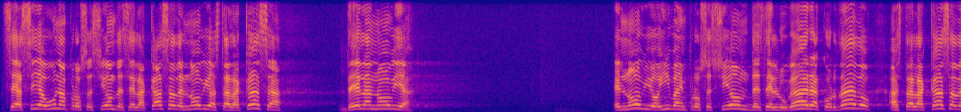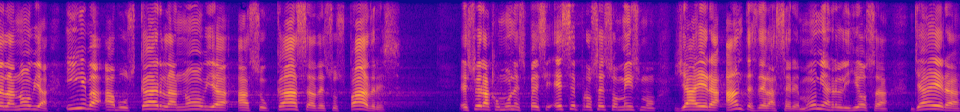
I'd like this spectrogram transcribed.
se hacía una procesión desde la casa del novio hasta la casa de la novia. El novio iba en procesión desde el lugar acordado hasta la casa de la novia. Iba a buscar la novia a su casa de sus padres. Eso era como una especie, ese proceso mismo ya era antes de la ceremonia religiosa, ya era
